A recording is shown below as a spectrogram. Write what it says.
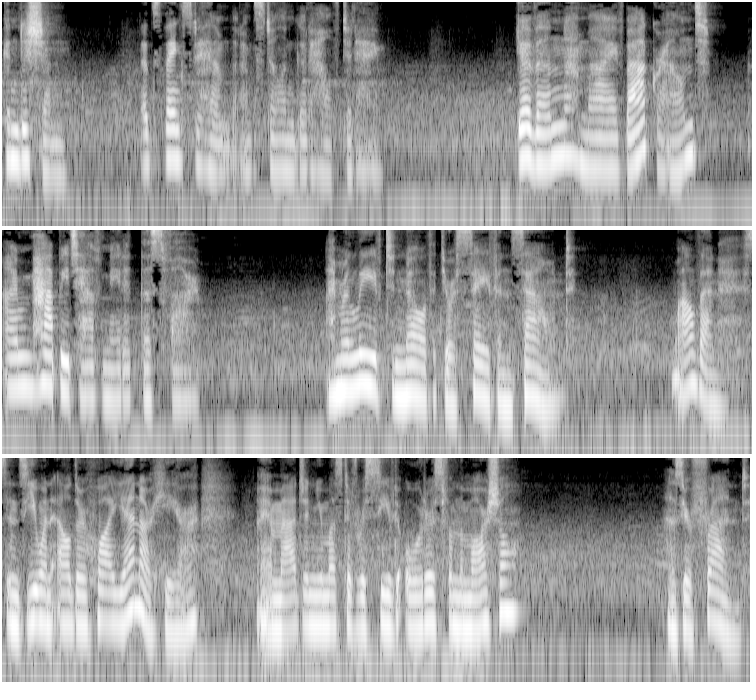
condition. It's thanks to him that I'm still in good health today. Given my background, I'm happy to have made it this far. I'm relieved to know that you're safe and sound. Well then, since you and Elder Huaiyan are here, I imagine you must have received orders from the Marshal? As your friend,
